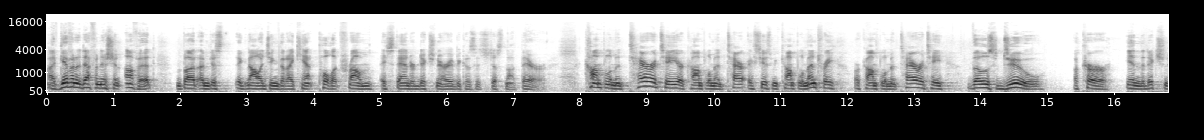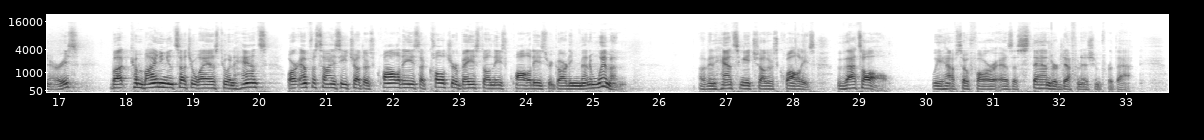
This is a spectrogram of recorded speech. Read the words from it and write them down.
I've given a definition of it, but I'm just acknowledging that I can't pull it from a standard dictionary because it's just not there. Complementarity or complementar, excuse me, complementary or complementarity, those do occur in the dictionaries, but combining in such a way as to enhance or emphasize each other's qualities, a culture based on these qualities regarding men and women, of enhancing each other's qualities. That's all we have so far as a standard definition for that.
